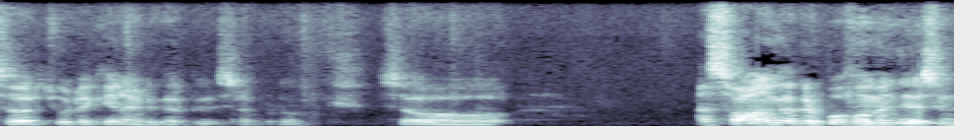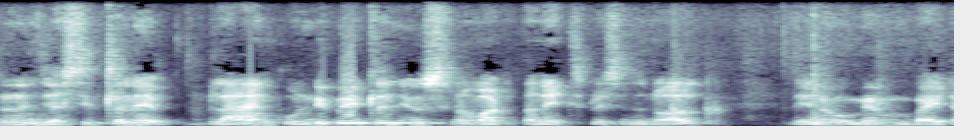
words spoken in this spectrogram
సార్ చోటకే నాయుడు గారు పిలిచినప్పుడు. సో ఆ సాంగ్ అక్కడ పర్ఫార్మెన్స్ చేస్తుంటే నేను జస్ట్ ఇట్లనే బ్లాంక్ ఉండిపోయి ఇట్లనే చూస్తున్నా మాట తన ఎక్స్ప్రెషన్స్ ఆల్ నేను మేము బయట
